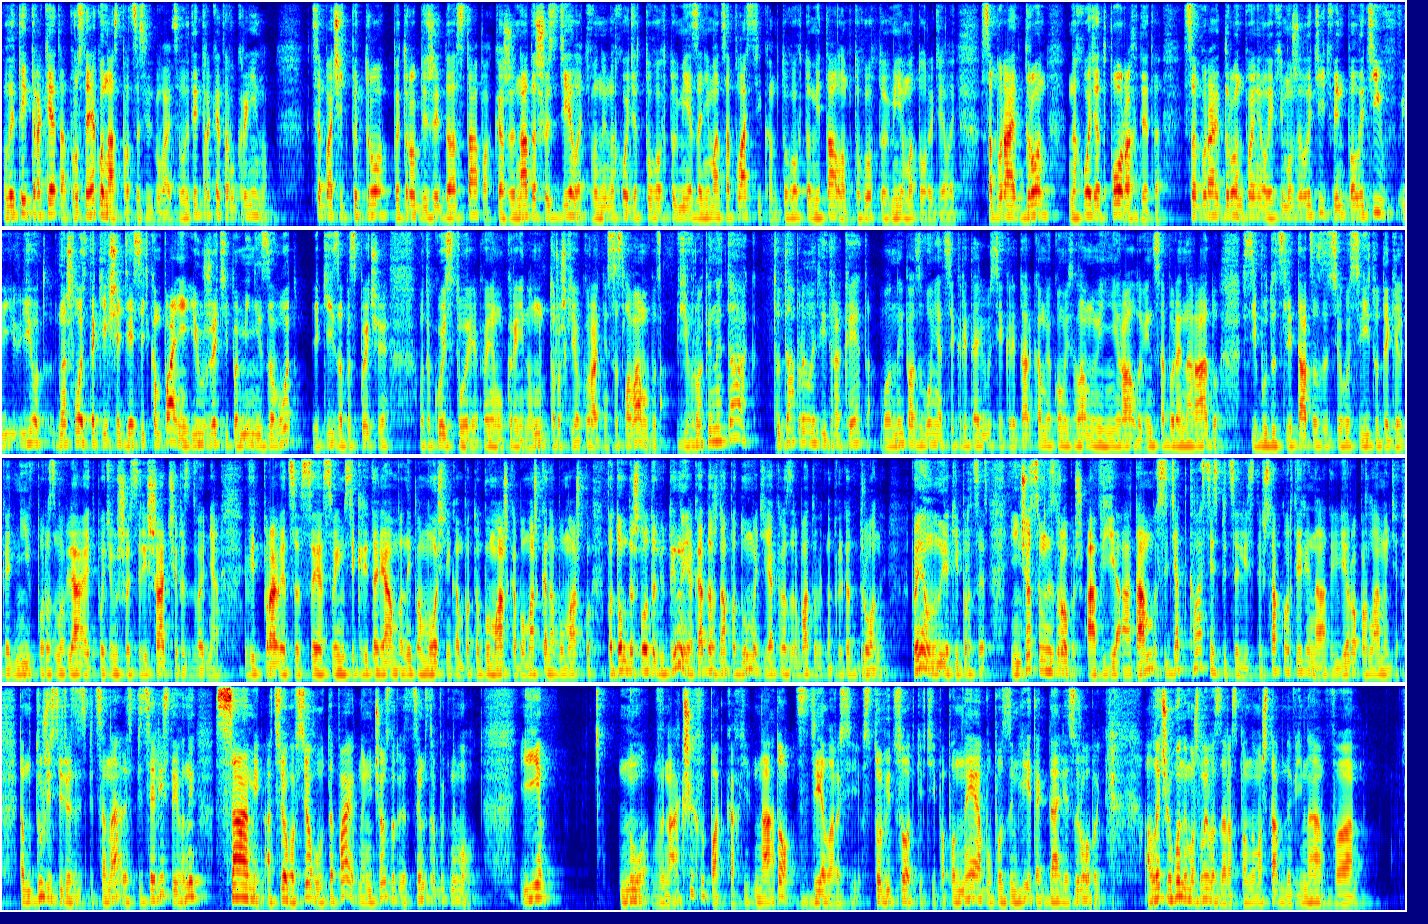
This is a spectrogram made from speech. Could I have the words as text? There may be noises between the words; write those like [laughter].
Летить ракета, просто як у нас процес відбувається? Летить ракета в Україну. Це бачить Петро. Петро біжить до Остапа, каже, треба щось зробити. Вони знаходять того, хто вміє займатися пластиком, того, хто металом, того, хто вміє мотори робити. Собирають дрон, знаходять порох де-то, собирають дрон, поняли, який може летіти, він полетів, і, і от знайшлось таких ще 10 компаній, і вже типу міні-завод, який забезпечує отаку історію. Поняв Україну. Ну трошки акуратні зі словами, бо в Європі не так. Туди прилетить ракета. Вони позвонять секретарю, секретаркам якомусь головному генералу. Він собере нараду. Всі будуть слітатися з цього світу декілька днів, порозмовляють, потім щось рішать через два дня. Відправлять це все своїм секретарям, вони помощникам, потім бумажка, бумажка на бумажку. Потім дійшло до людини, яка должна подумати, як розробляти, наприклад, дрони. Поняли? Ну який процес. І нічого цим не зробиш. А в а там сидять класні спеціалісти, в штаб-квартирі НАТО, і в Європарламенті. Там дуже серйозні спеціалісти, і вони самі від цього всього утопають, але нічого з з цим зробити не можуть. І Ну, в інакших випадках НАТО зділа Росію 100%, типу, по небу, по землі і так далі зробить. Але чого неможливо зараз повномасштабна війна в.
